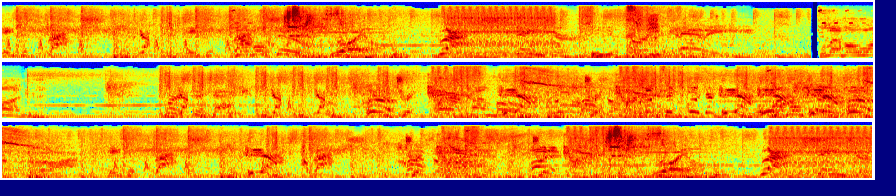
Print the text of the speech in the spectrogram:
Agent Flash. Agent Flash. Level two. Royal. Flush. Danger. Uncanny. Level one. First attack. Trick. Air combo. Trick. Level two. Agent Flash. Flash. Crossover. Royal. Flush. Danger.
